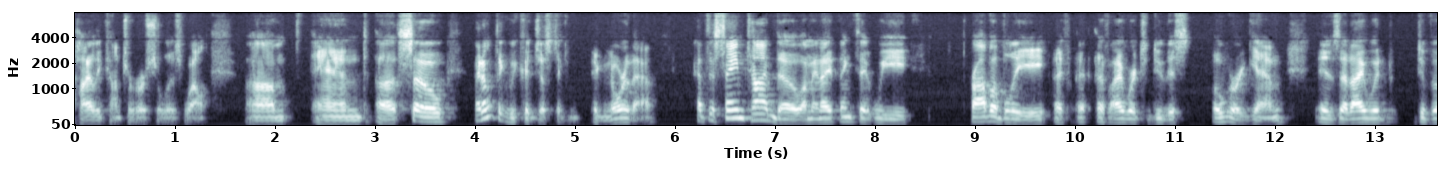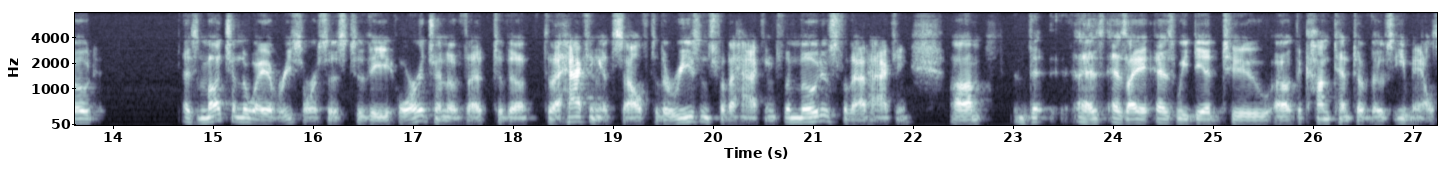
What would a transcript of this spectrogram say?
highly controversial as well. Um, and uh, so I don't think we could just ignore that. At the same time, though, I mean, I think that we probably, if, if I were to do this over again, is that I would devote as much in the way of resources to the origin of that, to the to the hacking itself, to the reasons for the hacking, to the motives for that hacking, um, the, as as I as we did to uh, the content of those emails.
